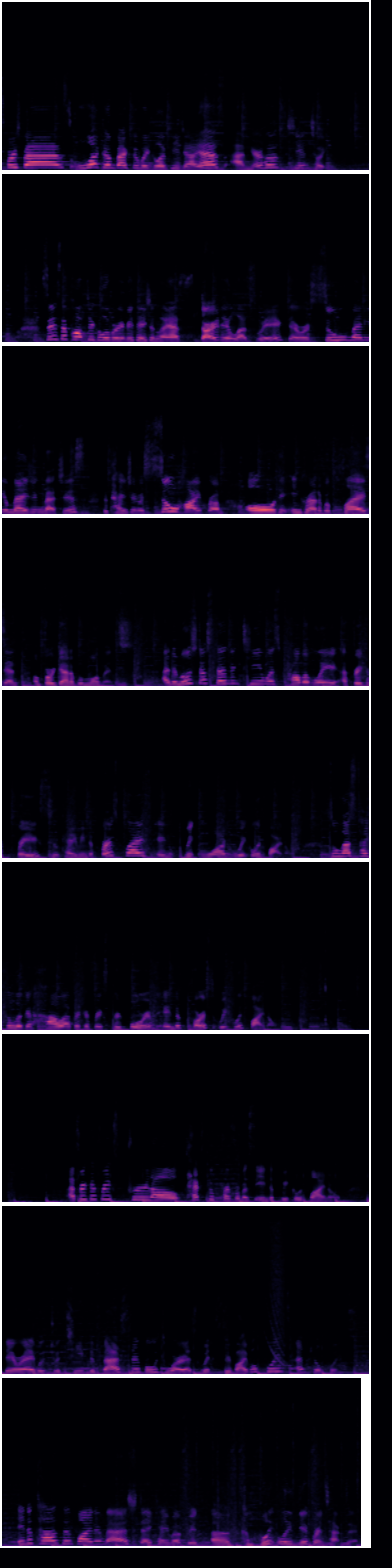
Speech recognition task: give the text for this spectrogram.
sports fans! Welcome back to Weekly PGIS. I'm your host, Xian Choi. Since the PUBG Global Invitational S started last week, there were so many amazing matches. The tension was so high from all the incredible plays and unforgettable moments. And the most outstanding team was probably Africa Freaks, who came in the first place in Week 1 weekly final. So let's take a look at how Africa Freaks performed in the first weekly final. Africa Freaks proved out textbook performance in the weekly final. They were able to achieve the best of both worlds with survival points and kill points. In the 10th and final match, they came up with a completely different tactic.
